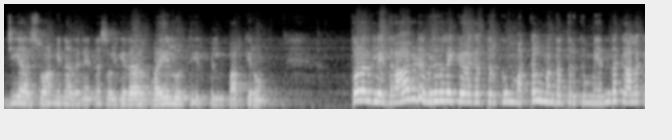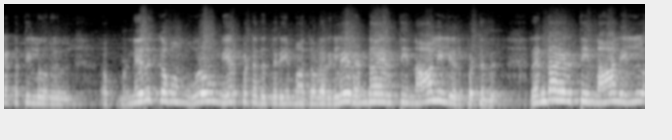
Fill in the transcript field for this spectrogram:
ஜிஆர் சுவாமிநாதன் என்ன சொல்கிறார்? வயலூர் தீர்ப்பில் பார்க்கிறோம். தோழர்களே திராவிட விடுதலை கழகத்திற்கும் மக்கள் மன்றத்திற்கும் எந்த காலகட்டத்தில் ஒரு நெருக்கமும் உறவும் ஏற்பட்டது தெரியுமா தோழர்களே? ரெண்டாயிரத்தி நாலில் ஏற்பட்டது. ரெண்டாயிரத்தி நாலில்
